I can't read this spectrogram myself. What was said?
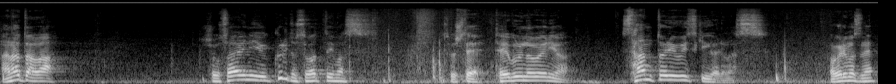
anota va. 書斎にゆっくりと座っています。そしてテーブルの上にはサントリーウイスキーがあります。わかりますね？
